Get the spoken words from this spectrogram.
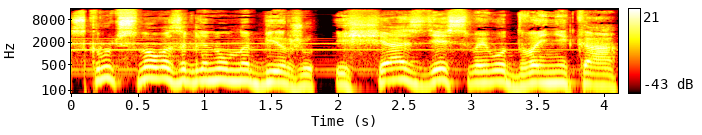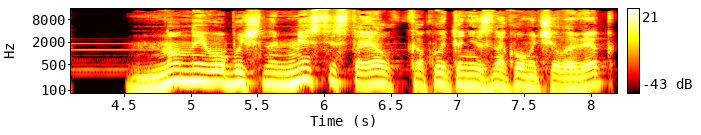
Скрудж снова заглянул на биржу, ища здесь своего двойника, но на его обычном месте стоял какой-то незнакомый человек.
